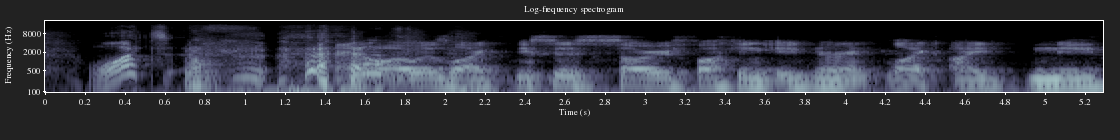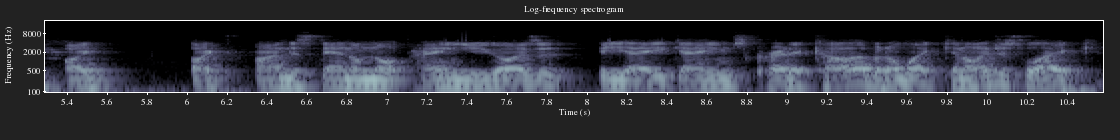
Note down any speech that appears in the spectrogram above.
what? And I was like, this is so fucking ignorant. Like, I need, I, like, I understand I'm not paying you guys a EA Games credit card, but I'm like, can I just like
